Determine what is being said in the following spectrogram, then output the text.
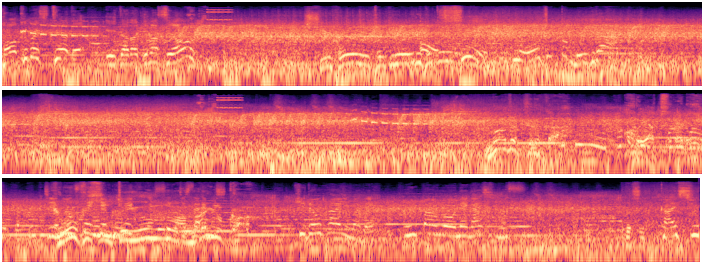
特別手当いただきますよ。地方に敵がいるしい。もうちょっと右だ。まだ来るか。こやつらに自分戦略兵器が設置されましたか。起動範囲まで運搬をお願いします。です。回収を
